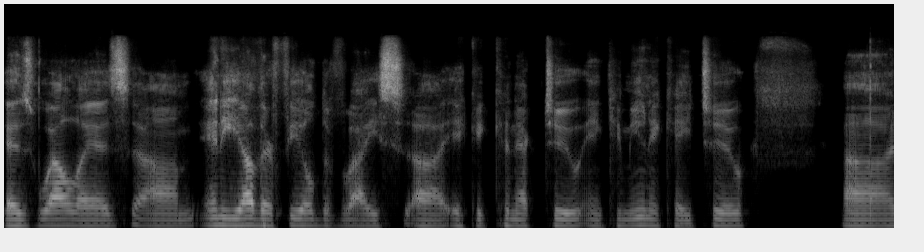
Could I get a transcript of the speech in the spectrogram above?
as well as um, any other field device uh, it could connect to and communicate to uh,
